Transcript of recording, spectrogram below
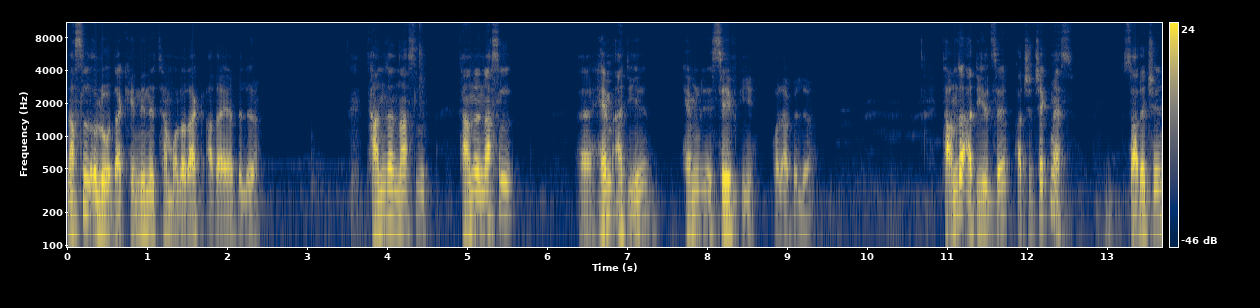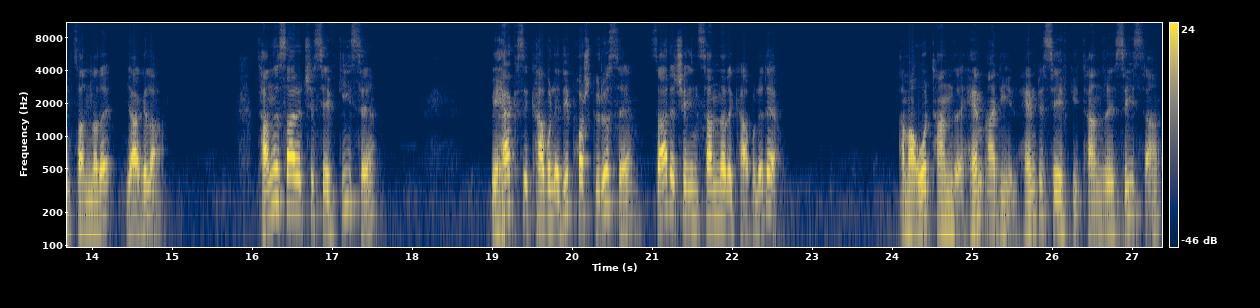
nasıl olur da kendini tam olarak adayabilir? Tanrı nasıl Tanrı nasıl e, hem adil hem de sevgi olabilir? Tanrı adilse acı çekmez. Sadece insanları yargılar. Tanrı sadece sevgi ise ve kabul edip hoş görürse sadece insanları kabul eder. Ama o Tanrı hem adil hem de sevgi Tanrısıysa,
